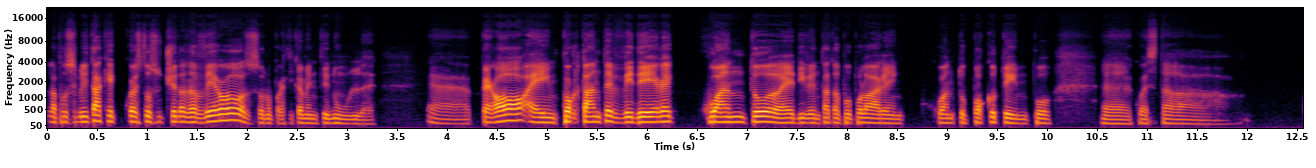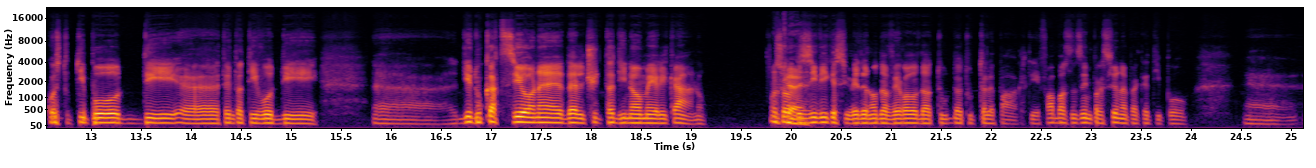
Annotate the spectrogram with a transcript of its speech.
la possibilità che questo succeda davvero sono praticamente nulle. Eh, però è importante vedere quanto è diventata popolare in quanto poco tempo eh, questa, questo tipo di eh, tentativo di, eh, di educazione del cittadino americano. Sono Ok. adesivi che si vedono davvero da, tu- da tutte le parti. Fa abbastanza impressione perché tipo, eh,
